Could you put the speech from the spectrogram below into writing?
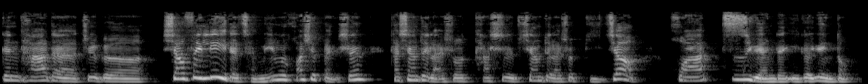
跟他的这个消费力的层面，因为滑雪本身它相对来说它是相对来说比较花资源的一个运动。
